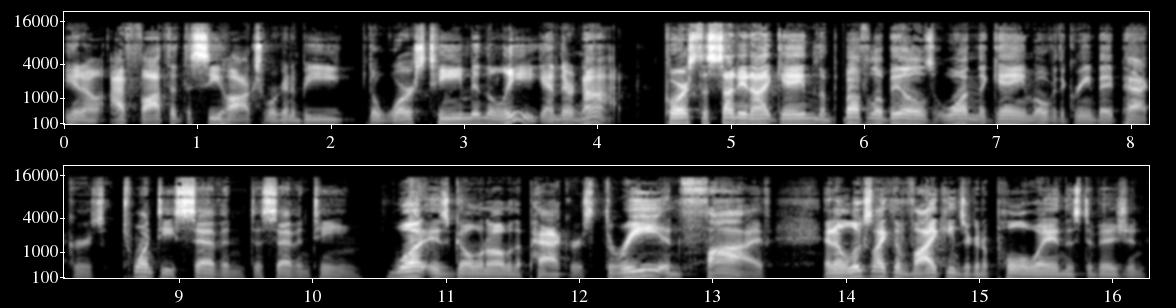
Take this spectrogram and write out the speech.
You know, I thought that the Seahawks were going to be the worst team in the league, and they're not. Of course, the Sunday night game, the Buffalo Bills won the game over the Green Bay Packers 27 to 17. What is going on with the Packers? 3 and 5, and it looks like the Vikings are going to pull away in this division.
